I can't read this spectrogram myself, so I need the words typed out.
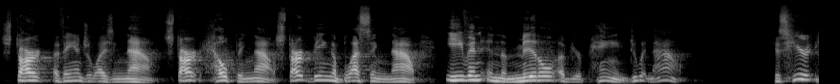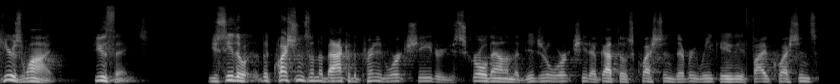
Start evangelizing now. Start helping now. Start being a blessing now, even in the middle of your pain. Do it now. Because here, here's why. A few things. You see the, the questions on the back of the printed worksheet, or you scroll down on the digital worksheet. I've got those questions every week, give you five questions.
